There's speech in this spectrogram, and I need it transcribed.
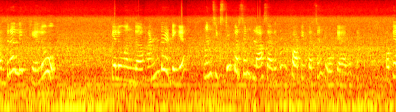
ಅದರಲ್ಲಿ ಕೆಲವು, ಕೆಲವೊಂದು ಹಂಡ್ರೆಡಿಗೆ ಒಂದು ಸಿಕ್ಸ್ಟಿ ಪರ್ಸೆಂಟ್ ಲಾಸ್ ಆಗುತ್ತೆ ಫಾರ್ಟಿ ಪರ್ಸೆಂಟ್ ಓಕೆ ಆಗುತ್ತೆ. ಓಕೆ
